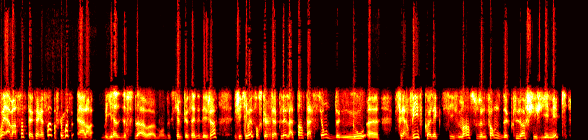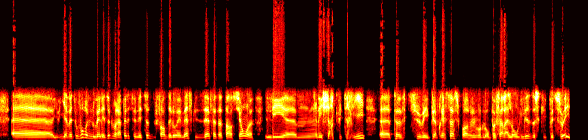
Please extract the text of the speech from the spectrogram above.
Oui, alors ça c'est intéressant parce que moi, alors il y a de cela, euh, bon, de quelques années déjà, j'écrivais sur ce que j'appelais la tentation de nous euh, faire vivre collectivement sous une forme de cloche hygiénique. Euh, il y avait toujours une nouvelle étude, je me rappelle, c'est une étude, je pense, de l'OMS qui disait faites attention, euh, les euh, les charcuteries peuvent tuer. Puis après ça, je pense, on peut faire la longue liste de ce qui peut tuer.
